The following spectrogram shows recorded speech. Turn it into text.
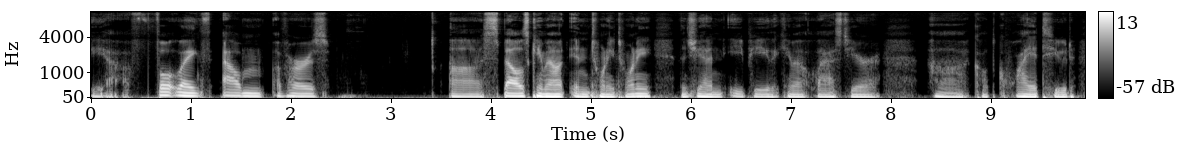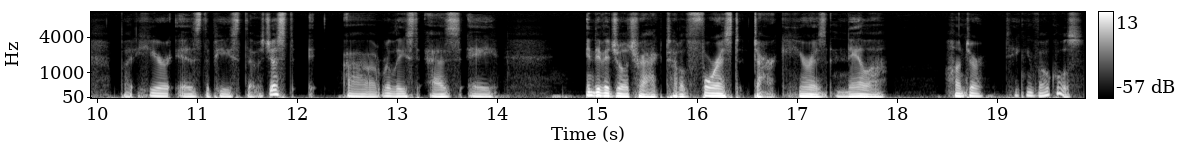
the uh, full length album of hers, uh, Spells, came out in 2020. Then she had an EP that came out last year uh, called Quietude. But here is the piece that was just uh, released as a individual track titled Forest Dark. Here is Nailah Hunter taking vocals.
